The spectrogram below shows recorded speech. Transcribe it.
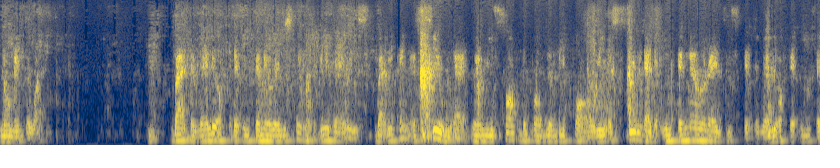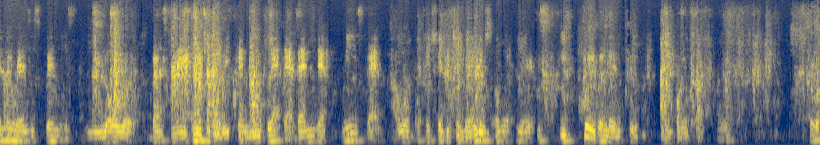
no matter what but the value of the internal resistance might be varies. But we can assume that when we solve the problem before, we assume that the internal resistance, the value of the internal resistance is lower, thus negligible. We can neglect that. Then that means that our potential different values over here is equivalent to 1.5. So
